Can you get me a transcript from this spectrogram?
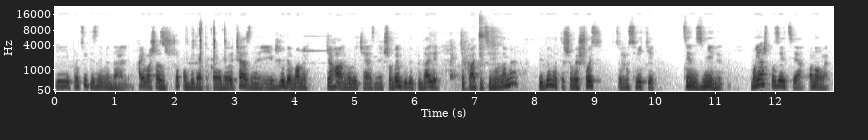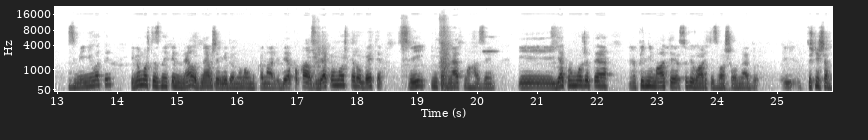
і працюйте з ними далі. Хай ваша жопа буде такого величезна і буде вам як тягар величезний, якщо ви будете далі чекати ціну на мед і думати, що ви щось в цьому світі цим зміните. Моя ж позиція, панове, змінювати. І ви можете знайти не одне вже відео на моєму каналі, де я показую, як ви можете робити свій інтернет-магазин, і як ви можете е, піднімати собі вартість вашого меду. Точніше, е,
